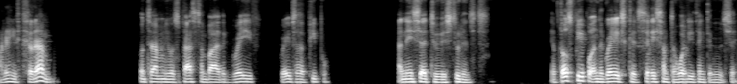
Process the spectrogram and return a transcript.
alayhi salam, one time he was passing by the grave, graves of people. And he said to his students, if those people in the graves could say something, what do you think they would say?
